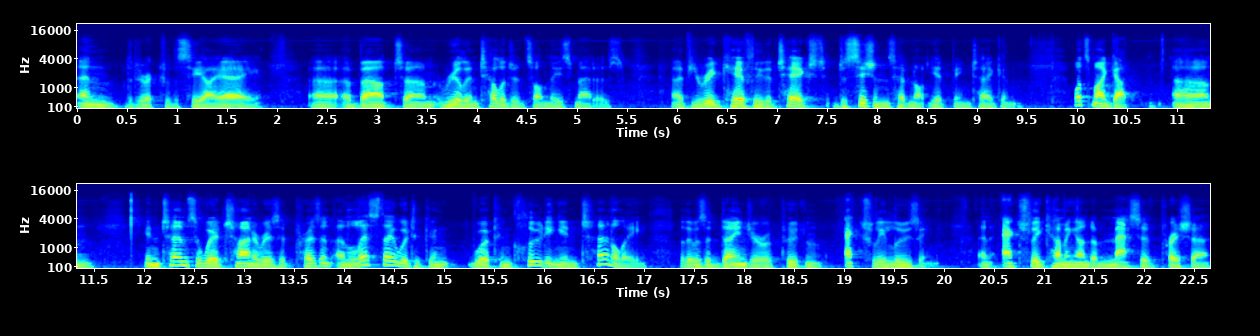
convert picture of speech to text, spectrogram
and the director of the CIA, uh, about um, real intelligence on these matters. Uh, if you read carefully the text, decisions have not yet been taken. What's my gut? Um, in terms of where China is at present, unless they were, to con were concluding internally that there was a danger of Putin actually losing and actually coming under massive pressure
